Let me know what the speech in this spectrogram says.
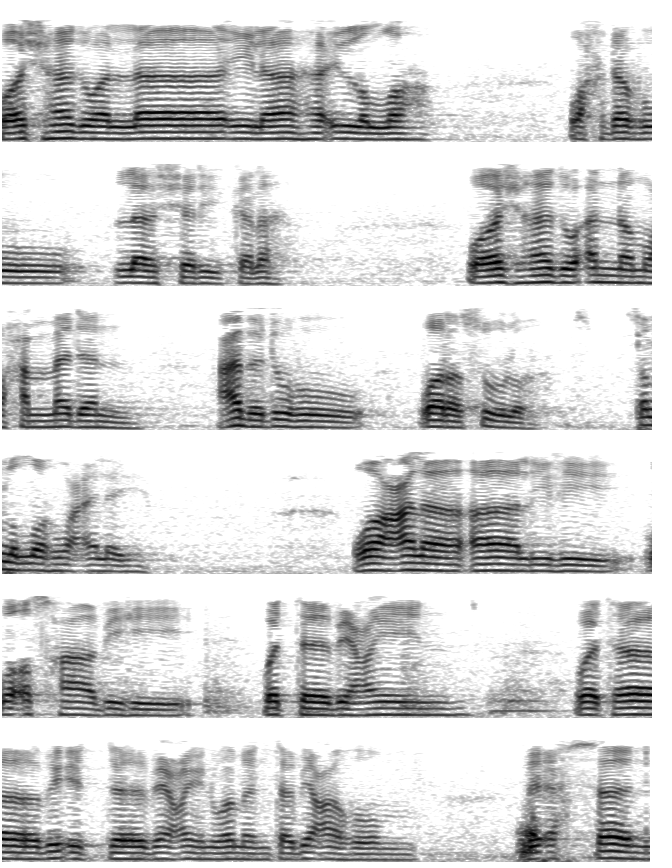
وأشهد أن لا إله إلا الله وحده لا شريك له وأشهد أن محمدا عبده ورسوله صلى الله عليه وعلى آله وأصحابه والتابعين وتابع التابعين ومن تبعهم بإحسان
